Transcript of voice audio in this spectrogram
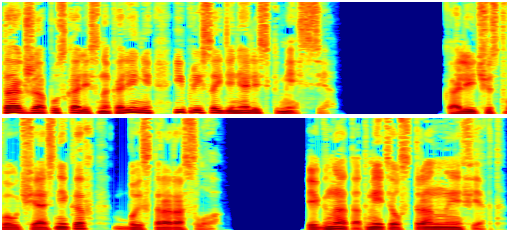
также опускались на колени и присоединялись к мессе. Количество участников быстро росло. Игнат отметил странный эффект.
